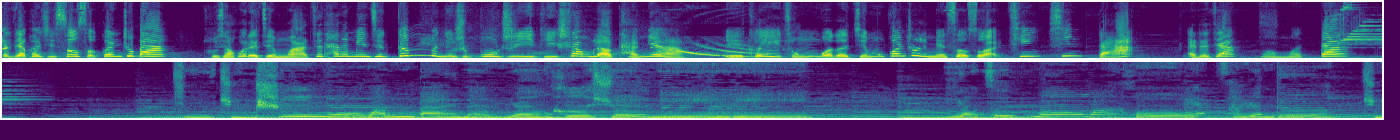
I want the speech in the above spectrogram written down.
大家快去搜索关注吧。兔小慧的节目啊，在他的面前根本就是不值一提，上不了台面啊。也可以从我的节目关注里面搜索清新达，爱大家，么么哒。结局是我完败，没人和解，你，要怎么挽回残忍的结局？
